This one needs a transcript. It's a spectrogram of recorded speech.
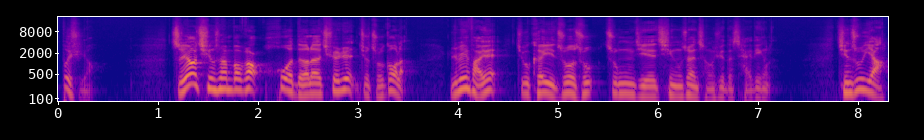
不需要，只要清算报告获得了确认就足够了，人民法院就可以做出终结清算程序的裁定了。请注意啊，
